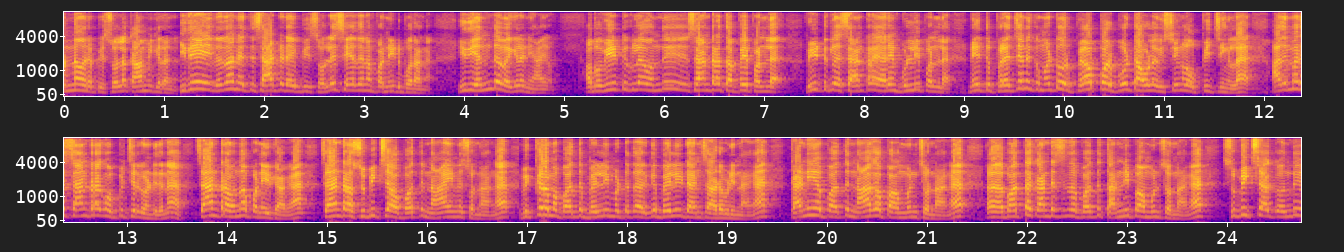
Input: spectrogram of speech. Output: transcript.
ஒன்னும் ஒரு எபிசோட்ல காமிக்கிறாங்க. இதே இதை தான் நேற்று சாட்டர்டே எபிசோட்ல சேதனை பண்ணிட்டு போறாங்க. இது எந்த வகையில நியாயம்? அப்போ வீட்டுக்குள்ளே வந்து சாண்ட்ரா தப்பே பண்ணல. வீட்டுக்குள்ளே சாண்ட்ரா யாரையும் புள்ளி பண்ணல. நேற்று பிரஜனுக்கு மட்டும் ஒரு பேப்பர் போட்டு அவ்வளோ விஷயங்களை ஒப்பிச்சிங்களே. அதே மாதிரி சாண்ட்ராக்கு ஒப்பிச்சிருக்க வேண்டியதுதானே? சாண்ட்ரா வந்து பண்ணியிருக்காங்க. சாண்ட்ரா சுபிக்ஷாவை பார்த்து நாயின்னு சொன்னாங்க. விக்ரமை பார்த்து பெல்லி மட்டும் தான் இருக்கு. பெல்லி டான்ஸ் ஆட அப்படின்னாங்க கனியை பார்த்து நாகப்பாம்புன்னு சொன்னாங்க. மற்ற கண்டஸ்டன்ஸை பார்த்து தண்ணி பாம்புன்னு சொன்னாங்க. சுபிக்ஷாக்கு வந்து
